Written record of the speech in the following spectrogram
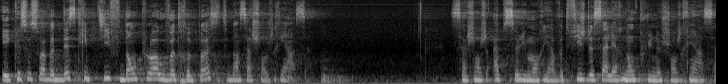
Et que ce soit votre descriptif d'emploi ou votre poste, ben ça change rien à ça. Ça change absolument rien. Votre fiche de salaire non plus ne change rien à ça.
